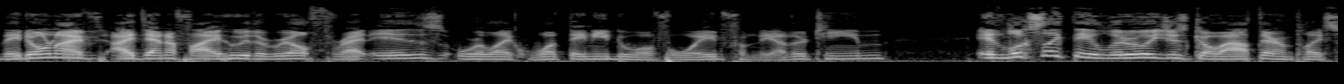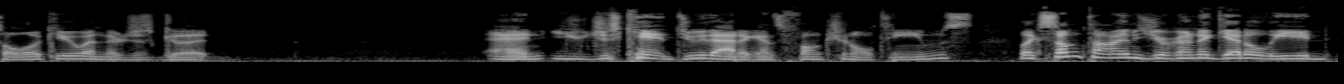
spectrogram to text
They don't identify who the real threat is or like what they need to avoid from the other team. It looks like they literally just go out there and play solo queue and they're just good. And you just can't do that against functional teams. Like sometimes you're going to get a lead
